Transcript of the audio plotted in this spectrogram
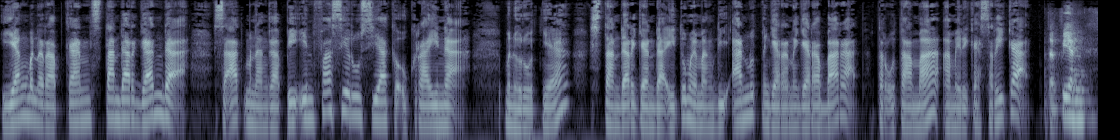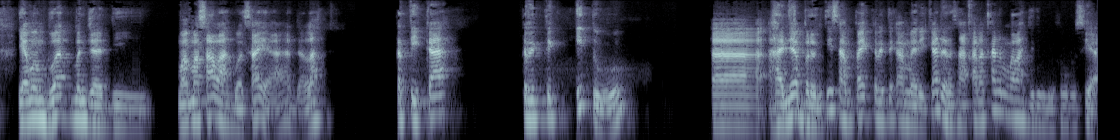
yang menerapkan standar ganda saat menanggapi invasi Rusia ke Ukraina. Menurutnya, standar ganda itu memang dianut negara-negara barat, terutama Amerika Serikat. Tapi yang yang membuat menjadi masalah buat saya adalah ketika kritik itu uh, hanya berhenti sampai kritik Amerika dan seakan-akan malah jadi musuh Rusia.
